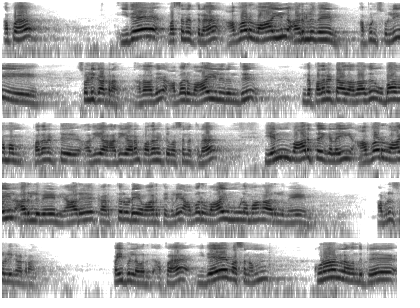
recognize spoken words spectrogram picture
அப்ப இதே வசனத்துல அவர் வாயில் அருளுவேன் அப்படின்னு சொல்லி சொல்லி காட்டுறாங்க. அதாவது அவர் வாயிலிருந்து இந்த பதினெட்டாவது அதாவது உபாகமம் பதினெட்டு அதிக அதிகாரம் பதினெட்டு வசனத்துல என் வார்த்தைகளை அவர் வாயில் அருளுவேன். யாரு? கர்த்தருடைய வார்த்தைகளை அவர் வாய் மூலமாக அருளுவேன் அப்படின்னு சொல்லி காட்டுறாங்க. பைபிள்ல வருது. அப்ப இதே வசனம் குரான்ல வந்துட்டு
